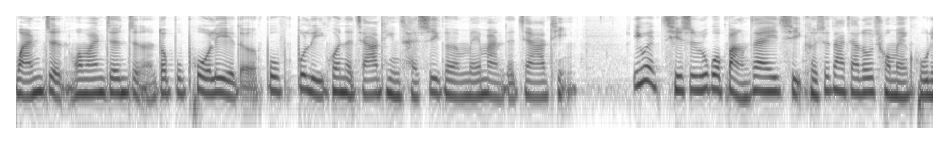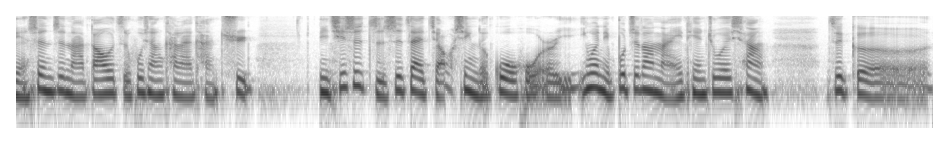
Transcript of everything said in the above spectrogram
完整、完完整整的都不破裂的、不不离婚的家庭才是一个美满的家庭。因为其实如果绑在一起，可是大家都愁眉苦脸，甚至拿刀子互相砍来砍去。你其实只是在侥幸的过活而已，因为你不知道哪一天就会像这个，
